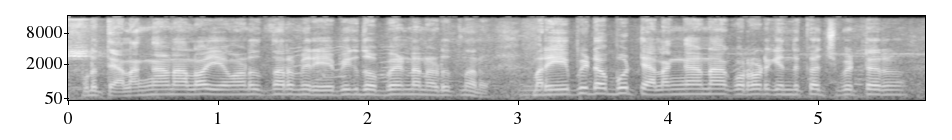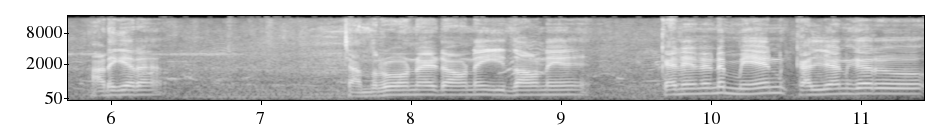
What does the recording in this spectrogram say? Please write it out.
ఇప్పుడు తెలంగాణలో ఏమడుగుతున్నారు మీరు ఏపీకి దొబ్బేయండి అని అడుగుతున్నారు. మరి ఏపీ డబ్బు తెలంగాణ కుర్రోడికి ఎందుకు ఖర్చు పెట్టారు? అడిగారా? చంద్రబాబు నాయుడు అవనే ఇదవనే కానీ ఏంటంటే మెయిన్ కళ్యాణ్ గారు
